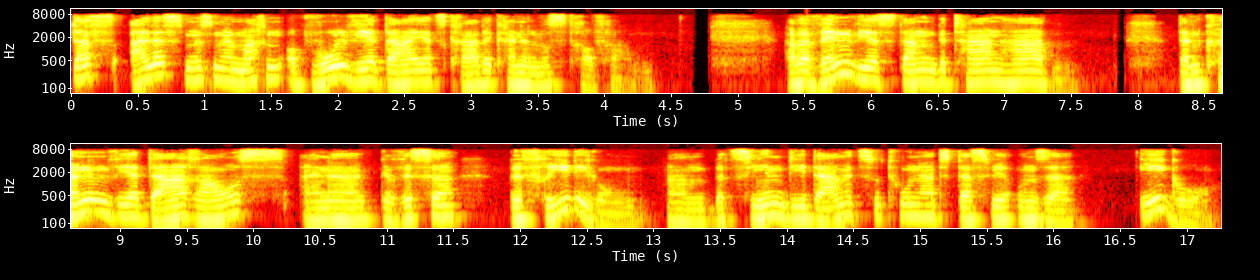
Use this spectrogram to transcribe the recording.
das alles müssen wir machen, obwohl wir da jetzt gerade keine Lust drauf haben. Aber wenn wir es dann getan haben, dann können wir daraus eine gewisse Befriedigung ähm, beziehen, die damit zu tun hat, dass wir unser Ego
